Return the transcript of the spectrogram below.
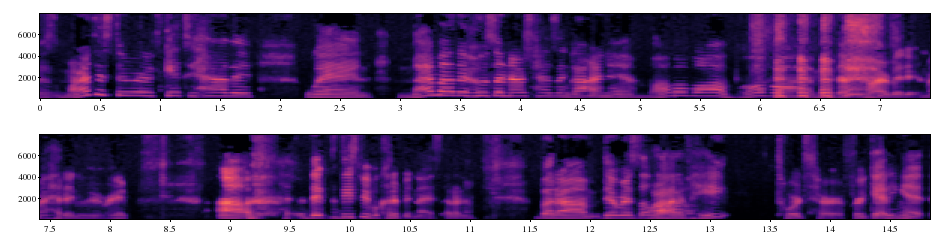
does Martha Stewart get to have it when my mother, who's a nurse, hasn't gotten it?" And blah blah blah blah blah. I mean, that's how I read it in my head anyway, right? Uh, they, these people could have been nice. I don't know, but um, there was a wow. lot of hate towards her forgetting it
